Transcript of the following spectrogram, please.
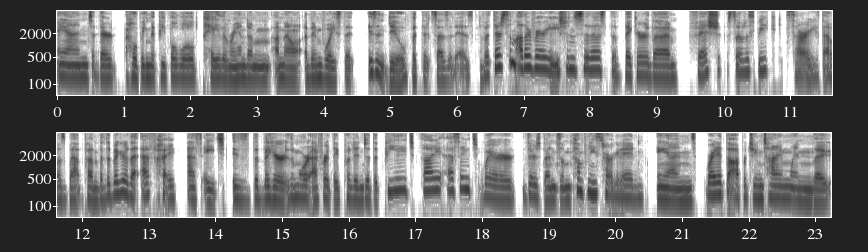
and they're hoping that people will pay the random amount of invoice that isn't due, but that says it is. But there's some other variations to this. The bigger the fish, so to speak. Sorry, that was bad pun. But the bigger the F I S H is, the bigger, the more effort they put into the P H I S H, where there's been some companies targeted. And right at the opportune time when the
